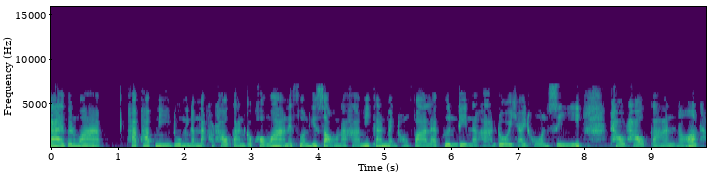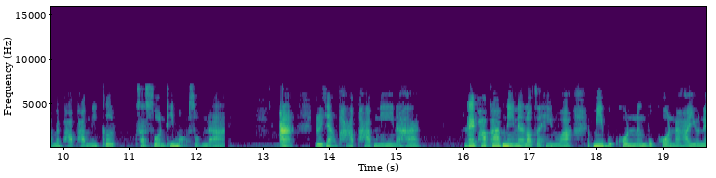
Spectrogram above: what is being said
กลายเป็นว่า ภาพภาพนี้ดูมีน้ำหนักเท่าๆกัน ก็เพราะว่าในส่วนที่ 2 นะคะ มีการแบ่งท้องฟ้าและพื้นดินนะคะ โดยใช้โทนสีเท่าๆกันเนาะทำให้ภาพภาพนี้เกิดสัดส่วนที่เหมาะสมได้อะหรืออย่างภาพภาพนี้นะคะ ในภาพภาพนี้เนี่ยเราจะเห็นว่ามีบุคคลหนึ่งบุคคลนะคะ อยู่ใน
